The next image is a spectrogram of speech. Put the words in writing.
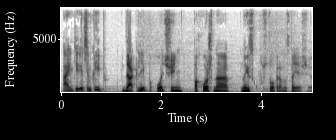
а интересен клип. Да, клип очень похож на на искусство прям настоящее.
